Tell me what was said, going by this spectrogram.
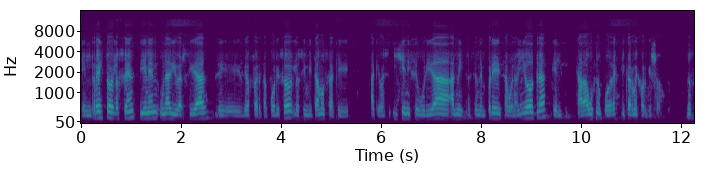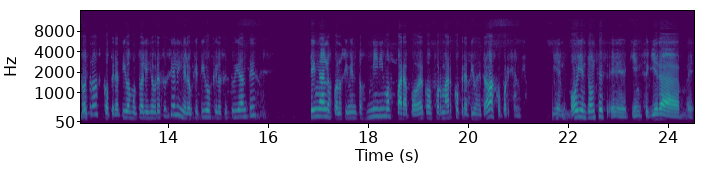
el resto de los CENS tienen una diversidad de, oferta, por eso los invitamos a que, a que higiene y seguridad, administración de empresa, bueno, y otras que cada uno podrá explicar mejor que yo. Nosotros, cooperativas mutuales y obras sociales, y el objetivo es que los estudiantes tengan los conocimientos mínimos para poder conformar cooperativas de trabajo, por ejemplo. Bien, hoy entonces, eh, quien se quiera eh,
